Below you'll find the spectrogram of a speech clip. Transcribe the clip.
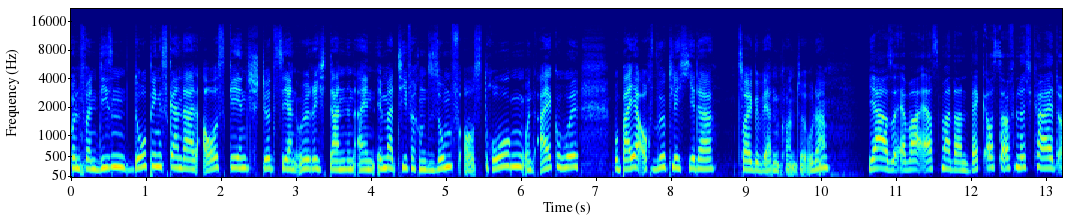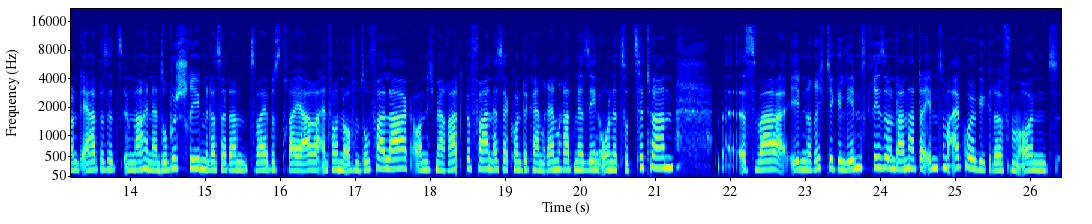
Und von diesem Dopingskandal ausgehend stürzte Jan Ulrich dann in einen immer tieferen Sumpf aus Drogen und Alkohol, wobei ja auch wirklich jeder Zeuge werden konnte, oder? Ja, also er war erstmal dann weg aus der Öffentlichkeit und er hat es jetzt im Nachhinein so beschrieben, dass er dann zwei bis drei Jahre einfach nur auf dem Sofa lag, auch nicht mehr Rad gefahren ist. Er konnte kein Rennrad mehr sehen, ohne zu zittern. Es war eben eine richtige Lebenskrise und dann hat er eben zum Alkohol gegriffen. Und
